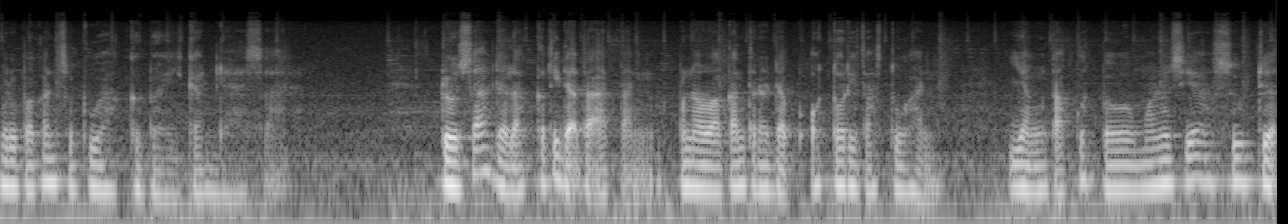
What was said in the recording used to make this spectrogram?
merupakan sebuah kebaikan dasar. Dosa adalah ketidaktaatan, penolakan terhadap otoritas Tuhan yang takut bahwa manusia sudah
